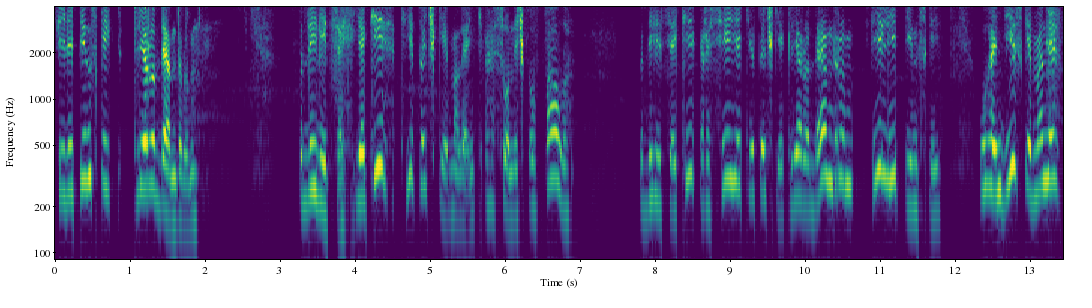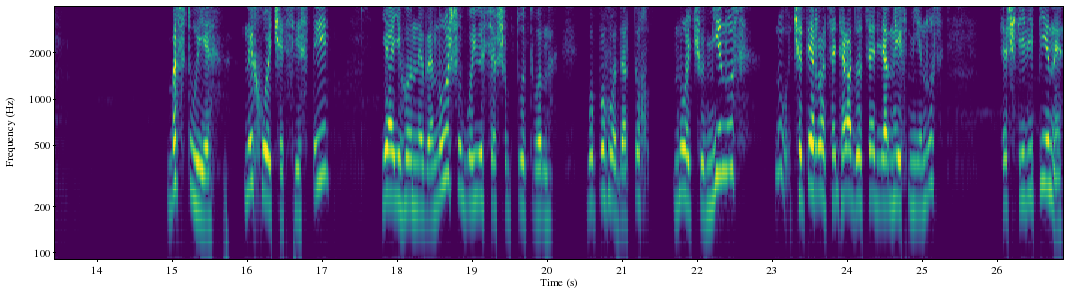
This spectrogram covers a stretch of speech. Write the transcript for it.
філіппінський кліродендрон. Подивіться, які квіточки маленькі. Сонечко впало. Подивіться, які красиві квіточки. Кліродендрон філіппінський. Угандійський мене бастує, не хоче свісти. Я його не виношу, боюся, щоб тут вон, бо погода то ночі мінус, ну, 14 градусів це для них мінус. Це ж Філіппіни.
